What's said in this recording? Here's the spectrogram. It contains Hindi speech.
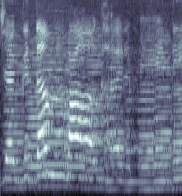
जगदम्बा घर में दियरा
